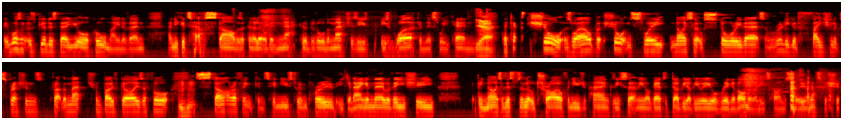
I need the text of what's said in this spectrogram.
It wasn't as good as their York Hall main event, and you could tell Starr was looking a little bit knackered with all the matches he's he's working this weekend. Yeah, they kept it short as well, but short and sweet. Nice little story there. Some really good facial expressions throughout the match from both guys. I thought mm-hmm. Starr, I think, continues to improve. He can hang in there with Ishii it'd be nice if this was a little trial for New Japan because he's certainly not going to WWE or Ring of Honor anytime soon. that's for sure.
